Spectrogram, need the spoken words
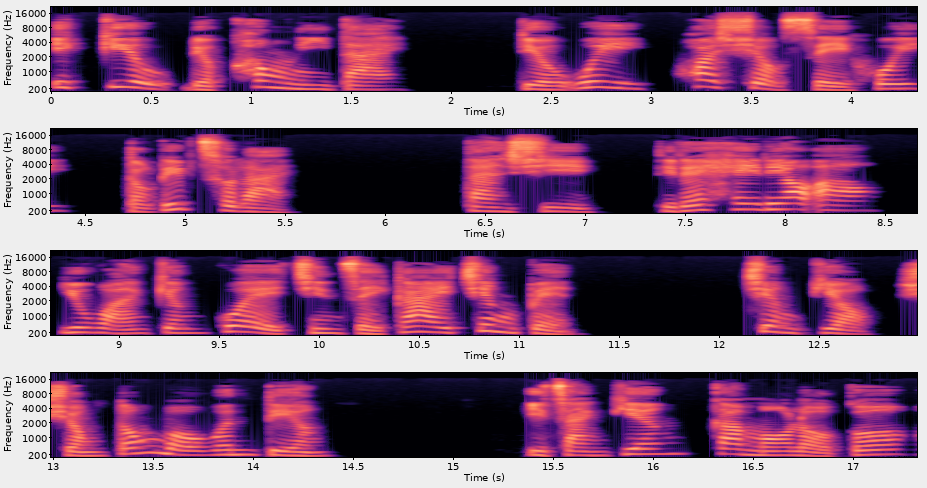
一九六零年代就为法属西非独立出来，但是。伫咧起了后，又完经过真济届政变，政局相当无稳定。伊曾经甲摩洛哥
